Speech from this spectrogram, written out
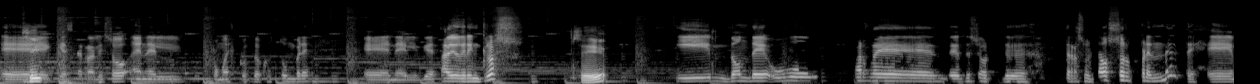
eh, Sí. que se realizó en el, como es de costumbre, en el estadio Green Cross, Sí. y donde hubo un par de, de- de- de resultados sorprendentes. Eh,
